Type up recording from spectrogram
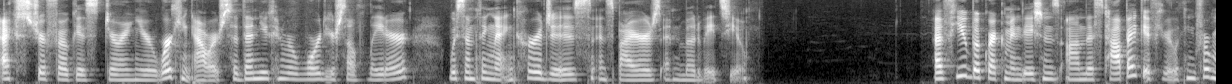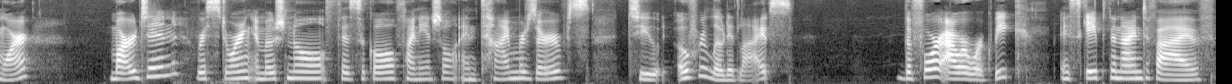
extra focused during your working hours so then you can reward yourself later with something that encourages, inspires, and motivates you. A few book recommendations on this topic if you're looking for more. Margin, Restoring Emotional, Physical, Financial, and Time Reserves to Overloaded Lives. The Four Hour Work Week, Escape the 9 to 5,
